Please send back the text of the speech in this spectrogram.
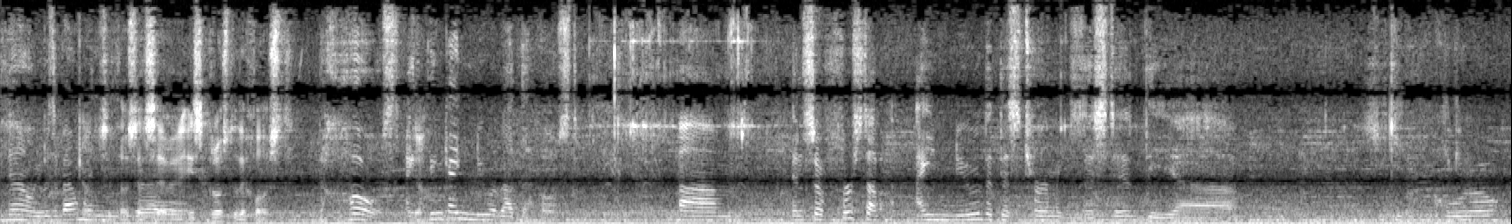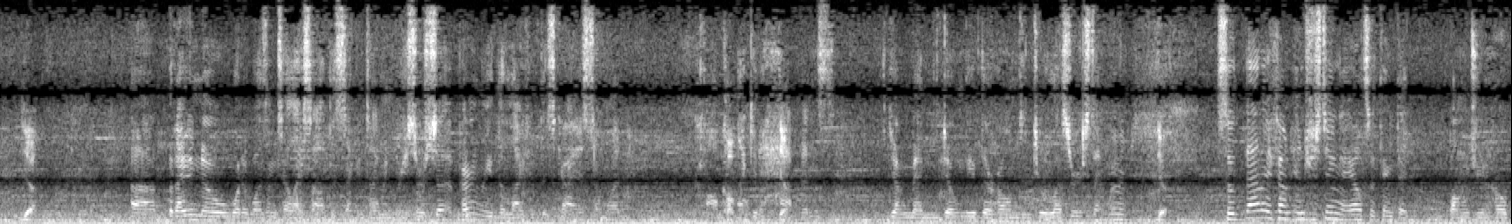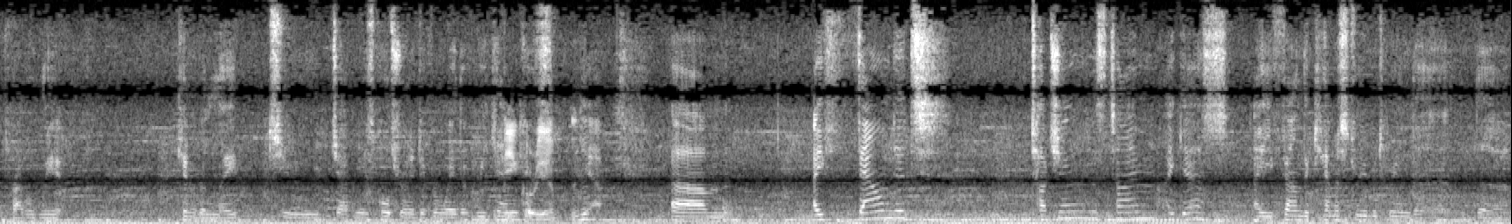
No, it was about No, when 2007. the- It's close to the host. the host. I Yeah. think I knew about the host. Um, and so first off, I knew that this term existed. The uh, hikikuro, Yeah. uh, but I didn't know what it was until I saw it the second time in research. So apparently, the life of this guy is somewhat common. Common, Like it yeah. happens. Young men don't leave their homes, and to a lesser extent, women. Yeah. So that I found interesting. I also think that Bong Joon Ho probably can relate to Japanese culture in a different way that we can. 'cause- Korean. Mhm. Yeah. Um, I found it touching this time. I guess I found the chemistry between the the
